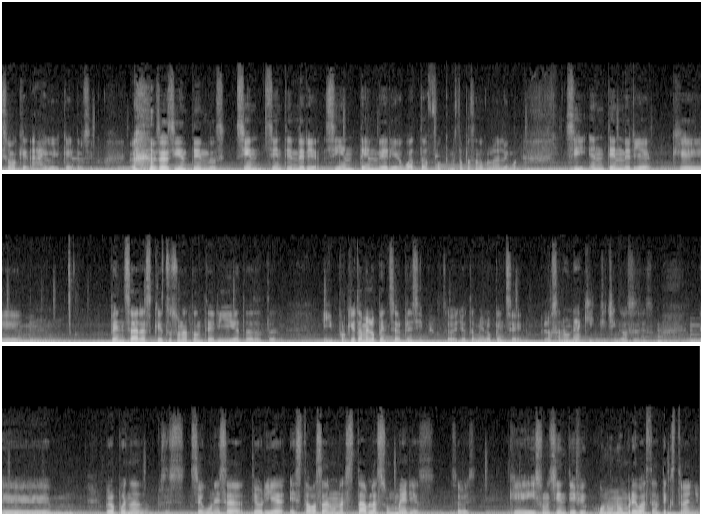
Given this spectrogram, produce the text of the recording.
Es como que, ay, güey, qué trocito. o sea, sí entiendo, sí, entendería, sí entendería, what the fuck, ¿qué me está pasando con la lengua? Sí entendería que mm, pensaras que esto es una tontería, ta, ta, ta. Y porque yo también lo pensé al principio, ¿sabes? Yo también lo pensé, los Anunnaki, ¿qué chingados es eso? Eh, pero pues nada, pues según esa teoría está basada en unas tablas sumerias, ¿sabes? que hizo un científico con un nombre bastante extraño,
